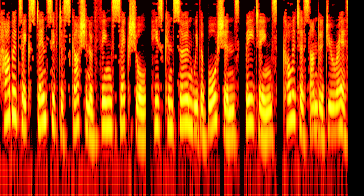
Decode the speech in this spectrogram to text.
Hubbard's extensive discussion of things sexual, his concern with abortions, beatings, coitus under duress,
